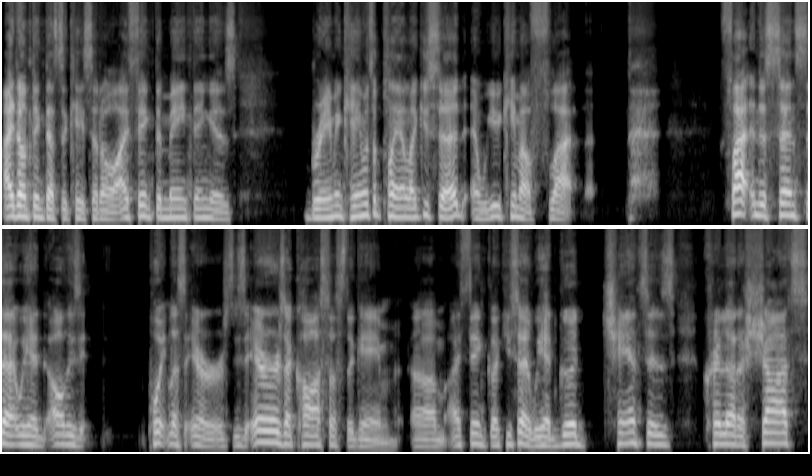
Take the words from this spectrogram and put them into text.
I don't think that's the case at all. I think the main thing is Bremen came with a plan, like you said, and we came out flat. Flat in the sense that we had all these pointless errors, these errors that cost us the game. Um, I think, like you said, we had good chances, created a lot of shots,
